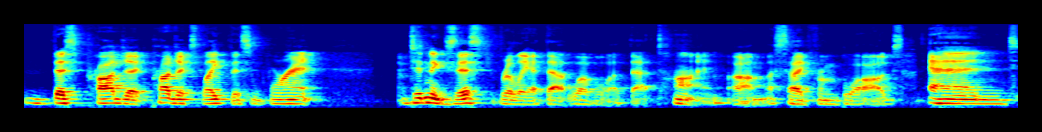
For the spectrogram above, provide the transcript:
this project projects like this weren't didn't exist really at that level at that time, um, aside from blogs. And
